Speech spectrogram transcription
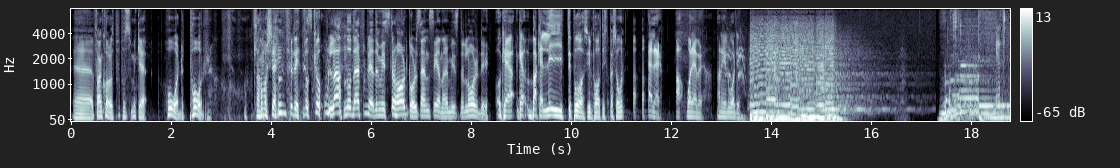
Eh, för han kollade på, på så mycket hårdporr. Så han var känd för det på skolan och därför blev det Mr Hardcore och sen senare Mr Lordi. Okej, jag kan backa lite på sympatisk person. Eller, ja, whatever. Han är Lordi.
